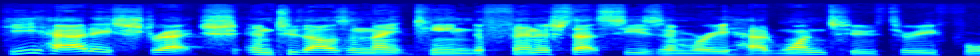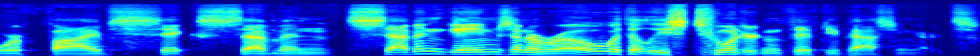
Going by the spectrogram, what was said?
He had a stretch in 2019 to finish that season where he had one, two, three, four, five, six, seven, seven games in a row with at least 250 passing yards.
